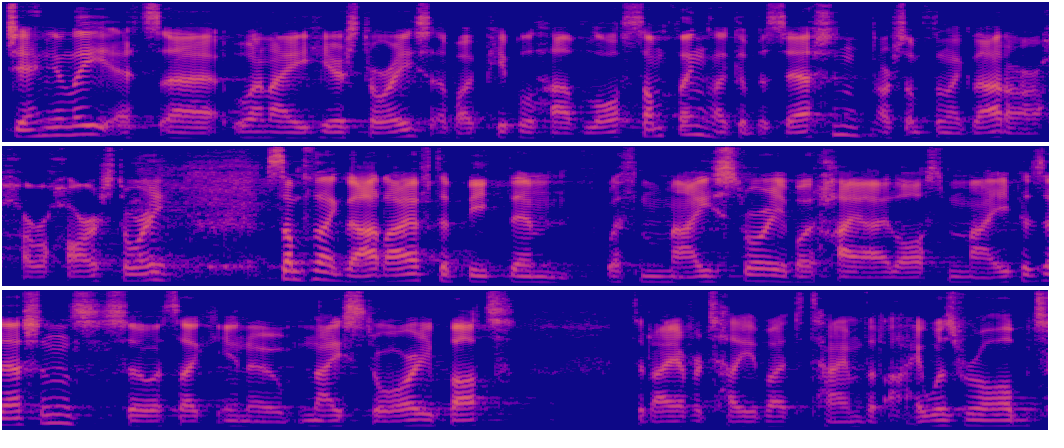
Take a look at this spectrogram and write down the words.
genuinely, it's uh, when I hear stories about people have lost something, like a possession or something like that, or a horror story, something like that, I have to beat them with my story about how I lost my possessions. So it's like, you know, nice story, but did I ever tell you about the time that I was robbed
